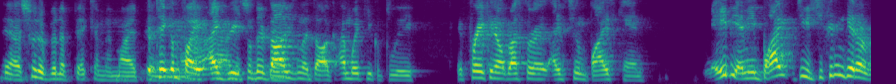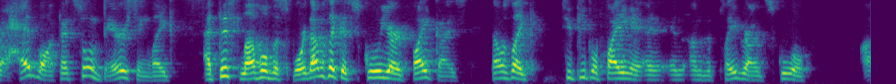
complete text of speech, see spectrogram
Yeah, it should have been a pick him in my The opinion. pick 'em fight. I Uh, agree. So their yeah. values on the dog. I'm with you completely. If Frey can out wrestler, I assume Buys can. Maybe. I mean, Buy, dude, she couldn't get out of a headlock. That's so embarrassing. Like at this level of the sport, that was like a schoolyard fight, guys. That was like two people fighting it in, in- on the playground at school. Uh,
